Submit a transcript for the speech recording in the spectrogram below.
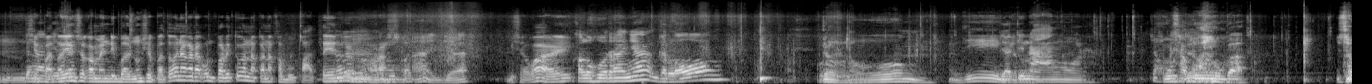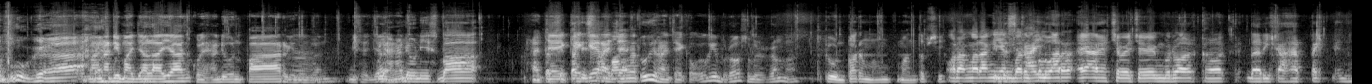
Hmm, siapa tahu yang suka main di Bandung, siapa tahu anak-anak Unpar itu anak-anak kabupaten kan orang aja. bisa wae. Kalau huranya gerlong. Gelong. Anjing. Jatinangor. Bisa buga. Bisa buga. Mana di Majalaya, kuliahnya di Unpar gitu kan. Bisa Kuliahnya jadi. di Unisba. Universitas Islam rancake, banget. Wih, rancake oke bro sebenarnya mah. Tapi Unpar emang mantep sih. Orang-orang yang baru sky. keluar eh cewek-cewek yang baru keluar dari kahatek ini.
